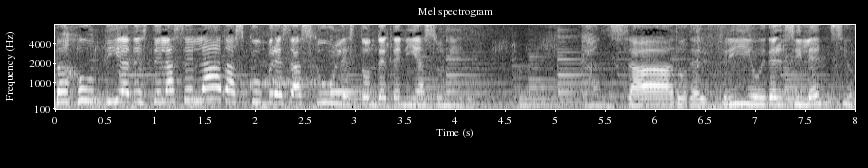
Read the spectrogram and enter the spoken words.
bajó un día desde las heladas cumbres azules donde tenía su nido. Cansado del frío y del silencio,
